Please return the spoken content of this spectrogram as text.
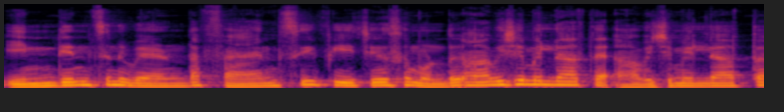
ഇന്ത്യൻസിന് വേണ്ട ഫാൻസി ഫീച്ചേഴ്സും ഉണ്ട് ആവശ്യമില്ലാത്ത ആവശ്യമില്ലാത്ത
